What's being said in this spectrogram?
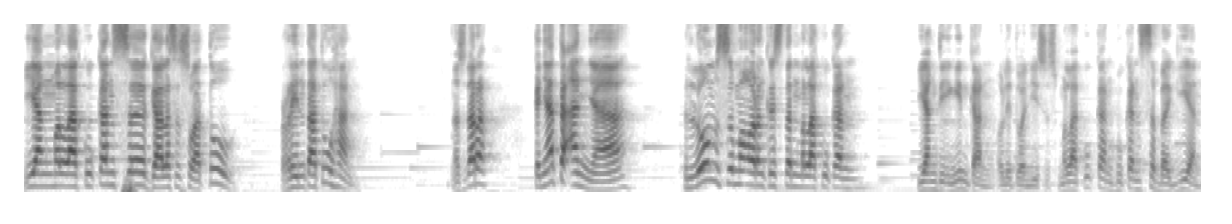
yang melakukan segala sesuatu perintah Tuhan. Nah, saudara, kenyataannya belum semua orang Kristen melakukan yang diinginkan oleh Tuhan Yesus. Melakukan bukan sebagian,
